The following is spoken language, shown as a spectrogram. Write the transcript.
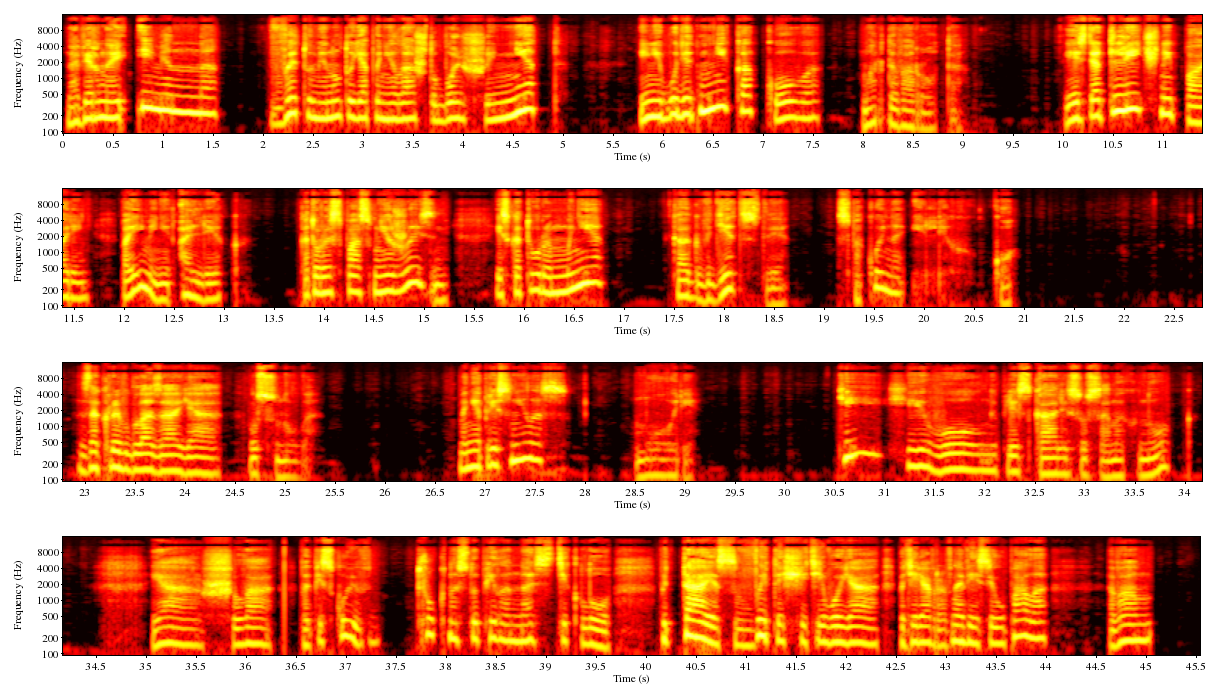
Наверное, именно в эту минуту я поняла, что больше нет и не будет никакого мордоворота. Есть отличный парень по имени Олег, который спас мне жизнь и с которым мне, как в детстве, спокойно и легко. Закрыв глаза, я уснула. Мне приснилось море. Тихие волны плескались у самых ног. Я шла по песку и вдруг наступила на стекло. Пытаясь вытащить его, я, потеряв равновесие, упала. «Вам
